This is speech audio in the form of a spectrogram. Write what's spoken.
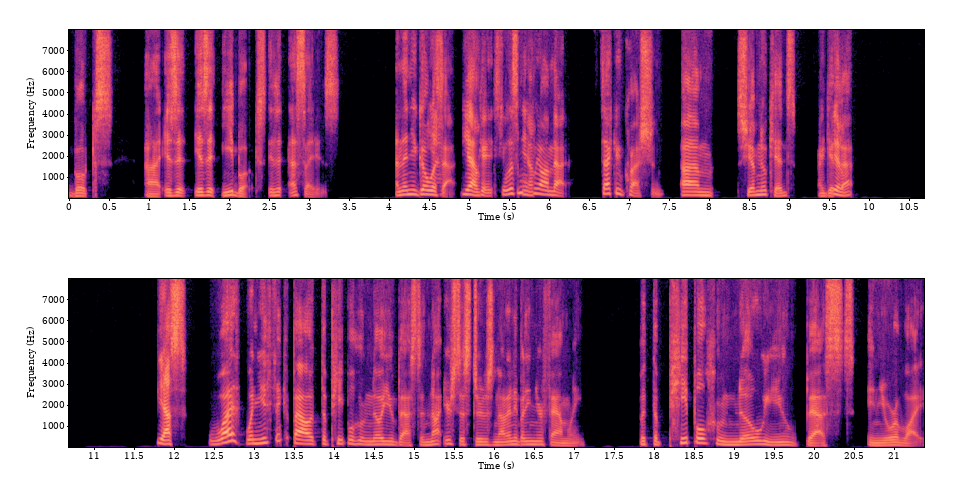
books? Uh, is it is it ebooks? Is it essays? And then you go with that. Yeah. Okay, so let's move Yeah. on that. Second question. Um, so you have no kids. I get Yeah. that. Yes. What when you think about the people who know you best, and not your sisters, not anybody in your family, but the people who know you best in your life,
